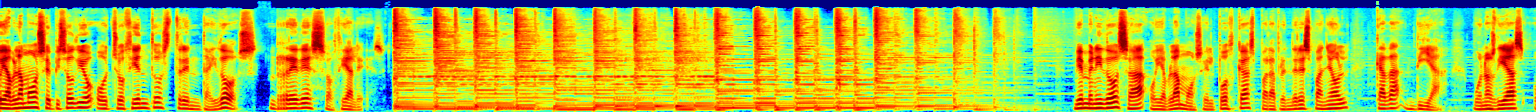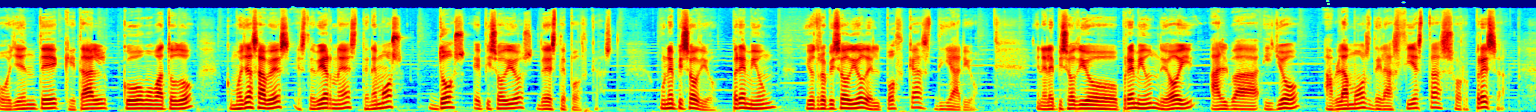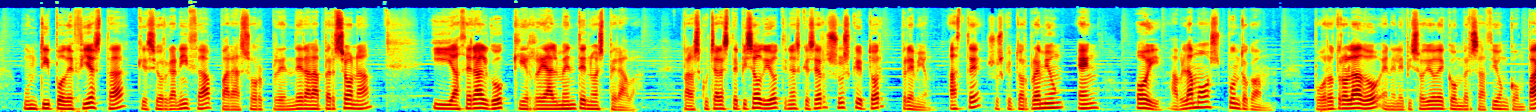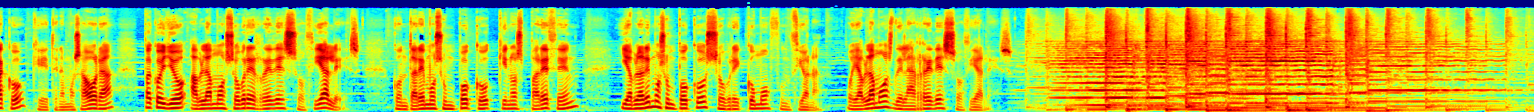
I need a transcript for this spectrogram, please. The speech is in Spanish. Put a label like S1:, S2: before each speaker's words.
S1: Hoy hablamos episodio 832, redes sociales. Bienvenidos a Hoy Hablamos, el podcast para aprender español cada día. Buenos días, oyente, ¿qué tal? ¿Cómo va todo? Como ya sabes, este viernes tenemos dos episodios de este podcast. Un episodio premium y otro episodio del podcast diario. En el episodio premium de hoy, Alba y yo hablamos de las fiestas sorpresa, un tipo de fiesta que se organiza para sorprender a la persona y hacer algo que realmente no esperaba. Para escuchar este episodio tienes que ser suscriptor premium. Hazte suscriptor premium en hoyhablamos.com. Por otro lado, en el episodio de conversación con Paco, que tenemos ahora, Paco y yo hablamos sobre redes sociales. Contaremos un poco qué nos parecen y hablaremos un poco sobre cómo funcionan. Hoy hablamos de las redes sociales.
